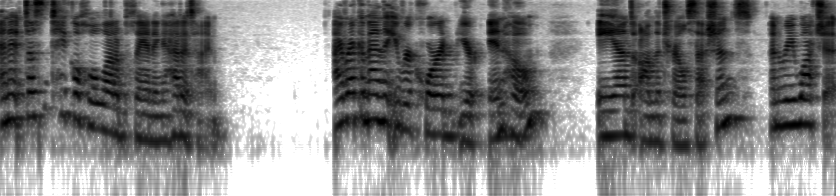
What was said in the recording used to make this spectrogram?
and it doesn't take a whole lot of planning ahead of time. I recommend that you record your in home and on the trail sessions and rewatch it.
